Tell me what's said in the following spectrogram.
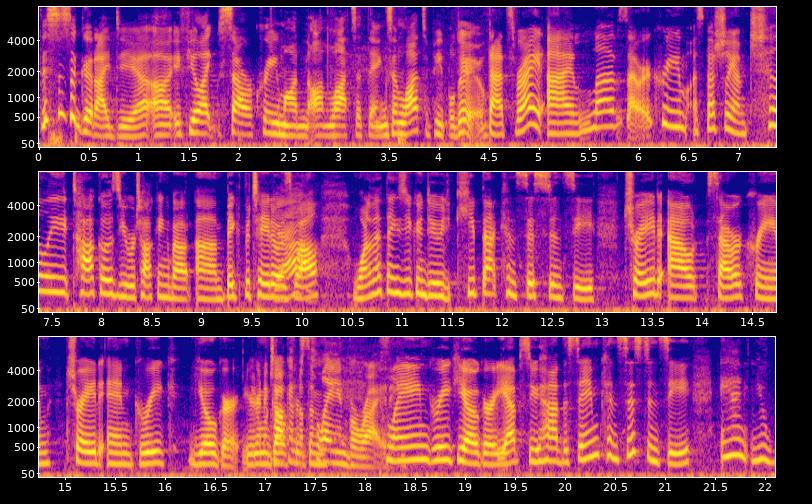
this is a good idea uh, if you like sour cream on, on lots of things, and lots of people do. That's right. I love sour cream, especially on chili, tacos. You were talking about um, baked potato as well. One of the things you can do, you keep that consistency, trade out sour cream, trade in Greek yogurt. You're going to go for the some plain variety. Plain Greek yogurt. Yep. So you have the same consistency, and you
